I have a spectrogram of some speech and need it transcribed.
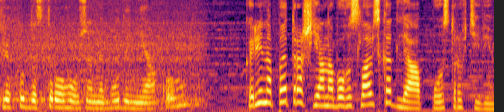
шляху до строгу вже не буде ніякого. Каріна Петраш, Яна Богославська для Апостроф ТІВІ.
